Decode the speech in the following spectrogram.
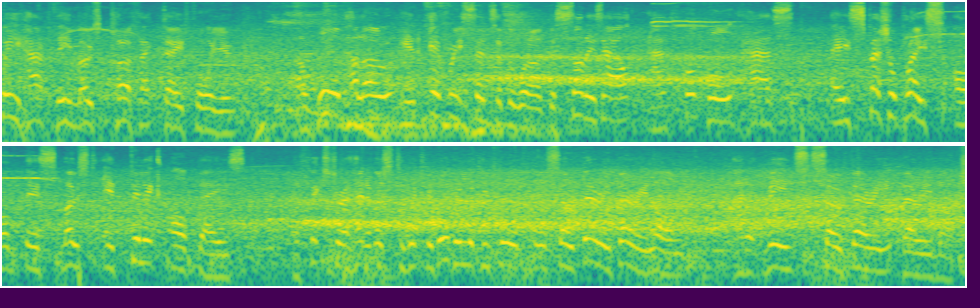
we have the most perfect day for you. A warm hello in every sense of the word. The sun is out and football has a special place on this most idyllic of days. A fixture ahead of us to which we've all been looking forward for so very, very long. And it means so very, very much.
